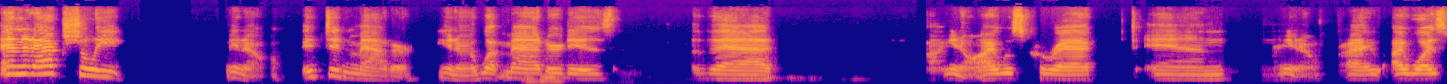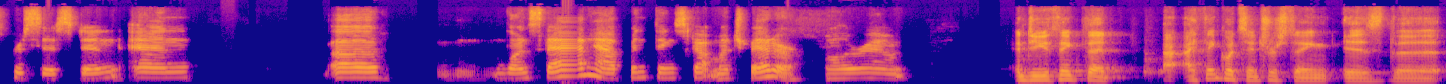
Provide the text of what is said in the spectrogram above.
and it actually you know, it didn't matter. You know, what mm-hmm. mattered mm-hmm. is that, you know, I was correct and, you know, I, I was persistent. And uh, once that happened, things got much better all around. And do you think that, I think what's interesting is the,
